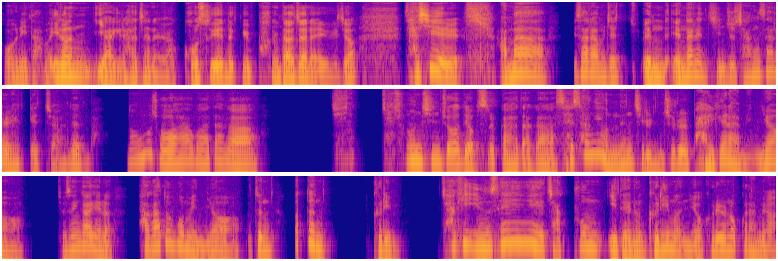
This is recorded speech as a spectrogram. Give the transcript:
소원이다. 뭐 이런 이야기를 하잖아요. 고수의 느낌이 팍 나잖아요. 그죠? 사실 아마 이 사람은 이제 옛날엔 진주 장사를 했겠죠. 근데 너무 좋아하고 하다가 진짜 좋은 진주 어디 없을까 하다가 세상에 없는 진주를 발견하면요. 저 생각에는 화가도 보면요. 어떤 어떤 그림, 자기 인생의 작품이 되는 그림은요. 그려놓고 나면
